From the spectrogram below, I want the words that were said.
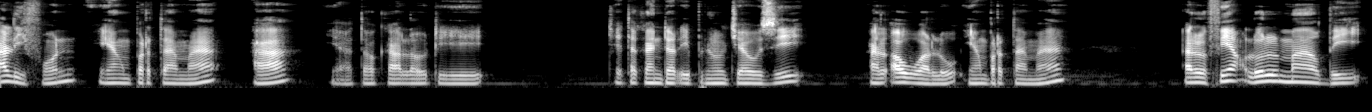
alifun yang pertama a ya atau kalau di cetakan dari Ibnul Jauzi al-awwalu yang pertama al-fi'lul madhi.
